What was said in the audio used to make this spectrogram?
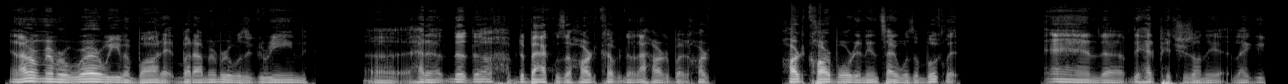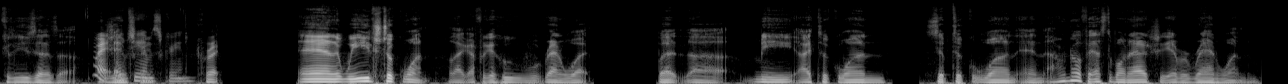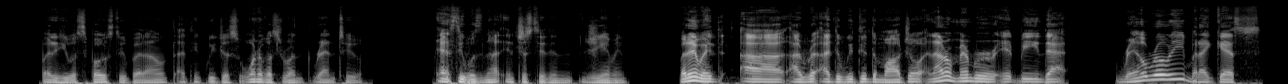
And I don't remember where we even bought it, but I remember it was a green. Uh, had a the the the back was a hard cover, no, not hard, but hard hard cardboard, and inside was a booklet, and uh, they had pictures on the like you could use it as a right, GM a screen. GM screen. Correct. And we each took one. Like I forget who ran what, but uh, me, I took one. Sip took one, and I don't know if Esteban actually ever ran one, but he was supposed to. But I don't. I think we just one of us run ran two. Esty was not interested in GMing. But anyway, uh, I, I did, we did the module, and I don't remember it being that railroady, but I guess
